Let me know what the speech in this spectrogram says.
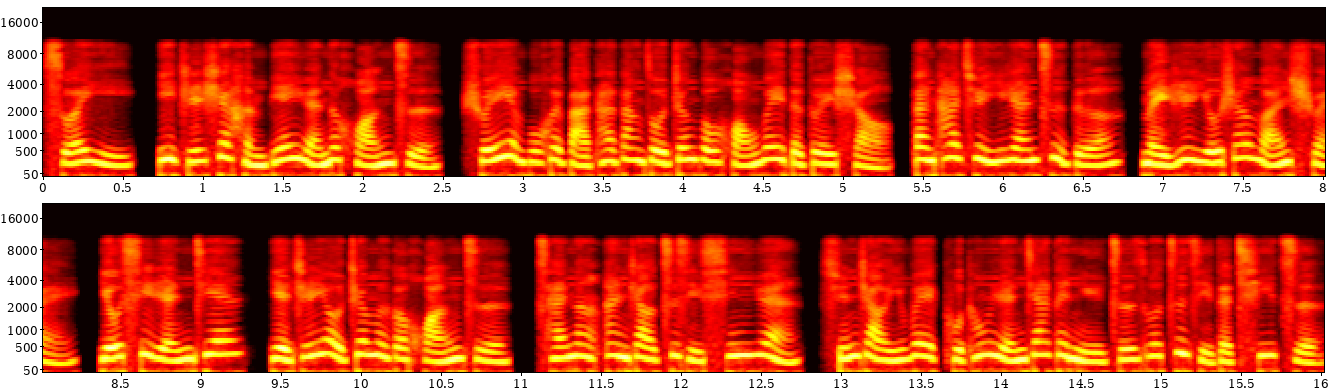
所以一直是很边缘的皇子，谁也不会把他当做争夺皇位的对手。但他却怡然自得，每日游山玩水，游戏人间。也只有这么个皇子，才能按照自己心愿，寻找一位普通人家的女子做自己的妻子。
